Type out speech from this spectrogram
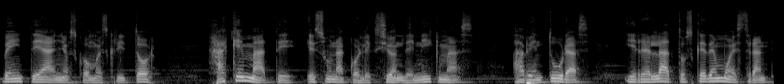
20 años como escritor. Jaque Mate es una colección de enigmas, aventuras y relatos que demuestran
